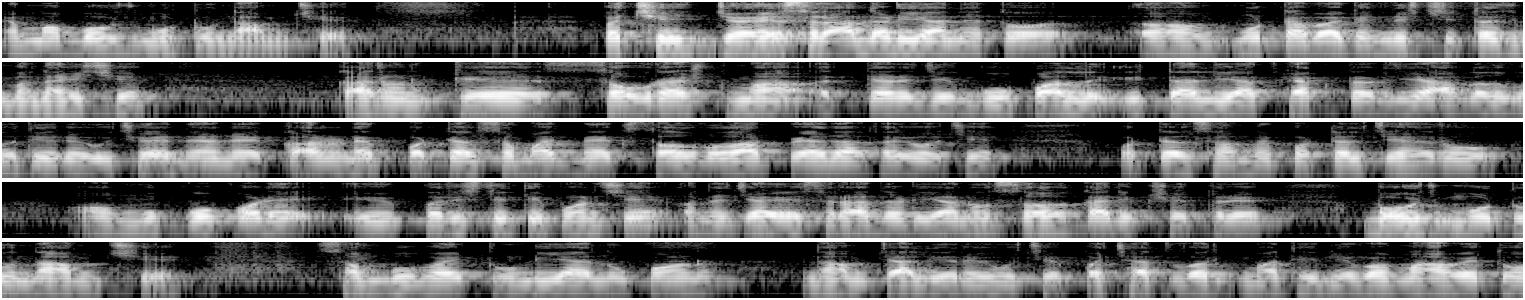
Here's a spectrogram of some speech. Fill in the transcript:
એમાં બહુ જ મોટું નામ છે. પછી જયેશ રાદડિયાને તો મોટાભાગે નિશ્ચિત જ મનાય છે. કારણ કે સૌરાષ્ટ્રમાં અત્યારે જે ગોપાલ ઇટાલિયા ફેક્ટર જે આગળ વધી રહ્યું છે ને એને કારણે પટેલ સમાજમાં એક સળવળાટ પેદા થયો છે. પટેલ સામે પટેલ ચહેરો મૂકવો પડે એવી પરિસ્થિતિ પણ છે અને જયેશ રાદડિયાનું સહકારી ક્ષેત્રે બહુ જ મોટું નામ છે. શંભુભાઈ ટુંડિયાનું પણ નામ ચાલી રહ્યું છે પછાત વર્ગમાંથી લેવામાં આવે તો.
